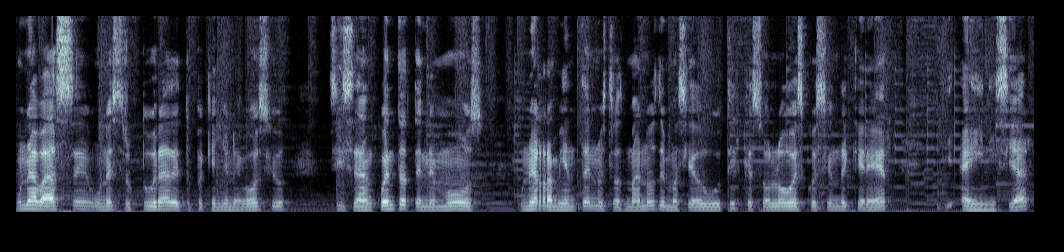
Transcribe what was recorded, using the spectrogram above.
una base, una estructura de tu pequeño negocio. Si se dan cuenta, tenemos una herramienta en nuestras manos demasiado útil que solo es cuestión de querer e iniciar.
